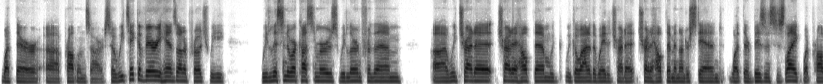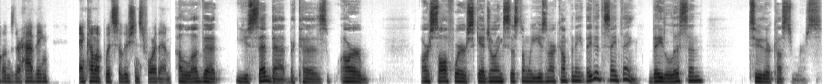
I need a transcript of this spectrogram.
what their uh, problems are. So we take a very hands-on approach. We we listen to our customers. We learn from them uh, we try to try to help them. We we go out of the way to try to try to help them and understand what their business is like, what problems they're having, and come up with solutions for them. I love that you said that because our our software scheduling system we use in our company, they did the same thing. They listen to their customers.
